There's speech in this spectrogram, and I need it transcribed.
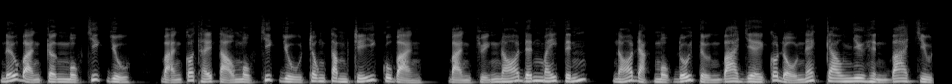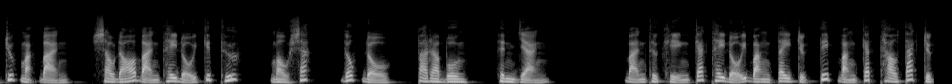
Nếu bạn cần một chiếc dù, bạn có thể tạo một chiếc dù trong tâm trí của bạn, bạn chuyển nó đến máy tính, nó đặt một đối tượng 3D có độ nét cao như hình ba chiều trước mặt bạn, sau đó bạn thay đổi kích thước, màu sắc, góc độ, parabol, hình dạng. Bạn thực hiện các thay đổi bằng tay trực tiếp bằng cách thao tác trực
